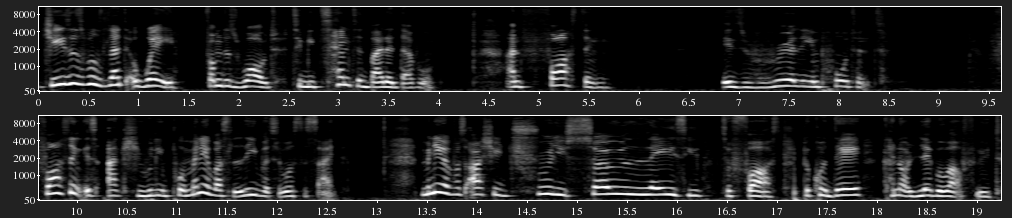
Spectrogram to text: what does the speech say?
Jesus was led away from this world to be tempted by the devil, and fasting is really important. Fasting is actually really important. Many of us leave it towards the side. Many of us are actually truly so lazy to fast because they cannot live without food.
